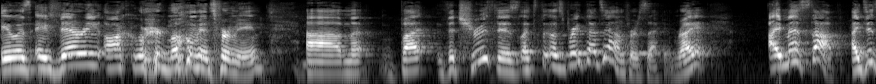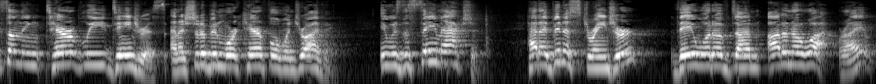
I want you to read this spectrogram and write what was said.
it was a very awkward moment for me. Um, but the truth is, let's, let's break that down for a second, right? I messed up. I did something terribly dangerous, and I should have been more careful when driving. It was the same action. Had I been a stranger, they would have done I don't know what, right?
